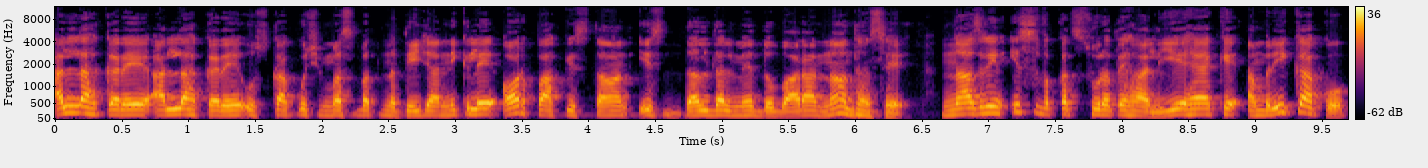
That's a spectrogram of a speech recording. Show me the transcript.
اللہ کرے اللہ کرے، اس کا کچھ مثبت نتیجہ نکلے اور پاکستان اس دلدل میں دوبارہ نہ دھنسے۔ ناظرین، اس وقت صورتحال یہ ہے کہ امریکہ کو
